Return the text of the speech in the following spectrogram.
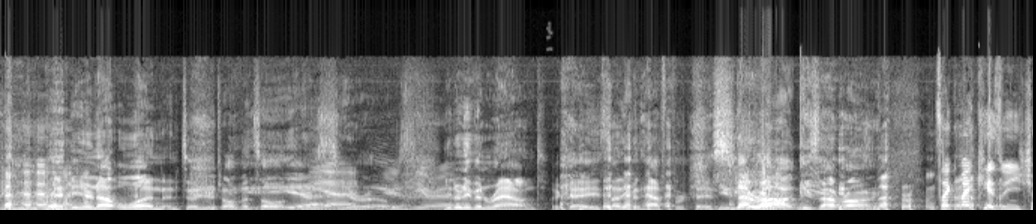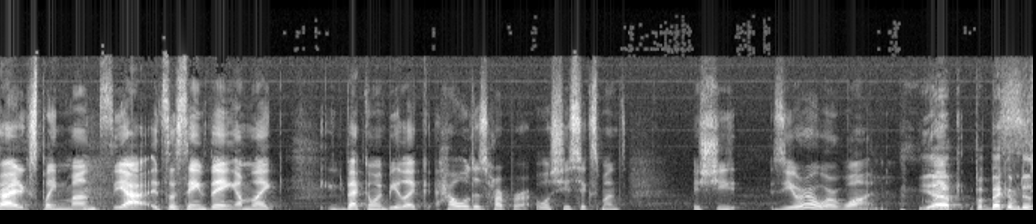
you're not one until you're 12 months old. You're Yeah, 0 you're zero. You don't even round, okay? It's not even half birthdays. He's not wrong. he's not wrong. It's like my kids when you try to explain months. Yeah, it's the same thing. I'm like, Beckham would be like, "How old is Harper?" Well, she's six months. Is she zero or one? Yeah, like, but Beckham doesn't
